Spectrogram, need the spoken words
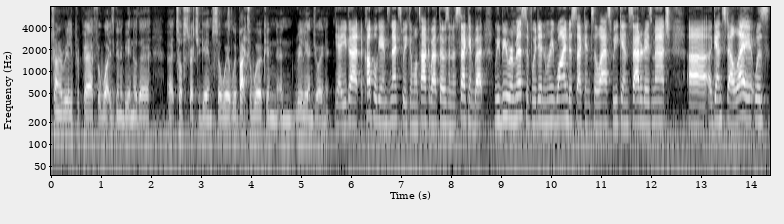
trying to really prepare for what is going to be another uh, tough stretch of games. So we're, we're back yeah. to work and, and really enjoying it. Yeah, you got a couple games next week, and we'll talk about those in a second. But we'd be remiss if we didn't rewind a second to last weekend, Saturday's match uh, against LA. It was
